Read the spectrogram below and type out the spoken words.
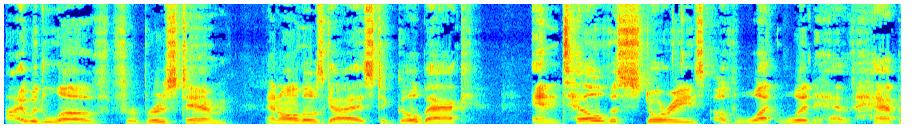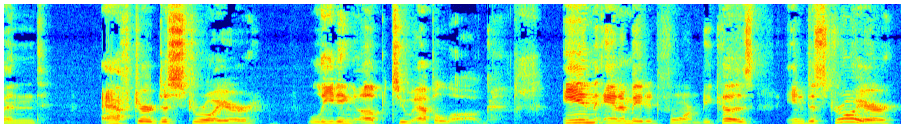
I would love for Bruce Timm and all those guys to go back and tell the stories of what would have happened after Destroyer, leading up to Epilogue, in animated form. Because in Destroyer,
